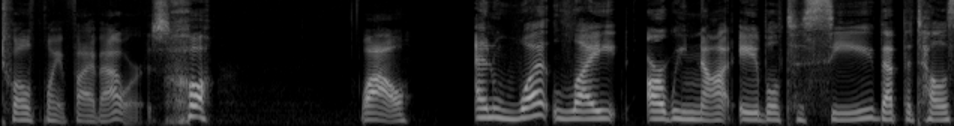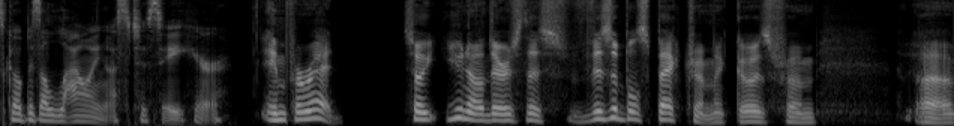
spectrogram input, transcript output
12.5 hours. Huh. Wow. And what light are we not able to see that the telescope is allowing us to see here? Infrared. So, you know, there's this visible spectrum. It goes from uh,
